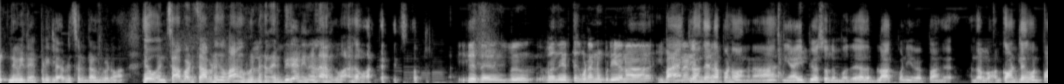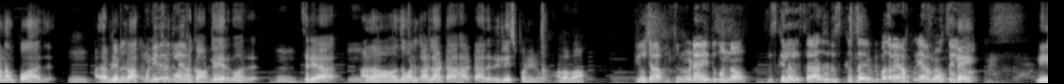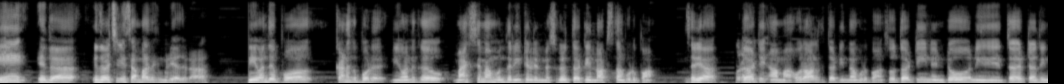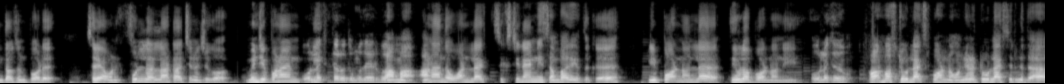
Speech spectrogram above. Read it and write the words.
இந்த வீட்டு எனக்கு பிடிக்கல அப்படின்னு சொல்லி நடந்து போயிடுவான். ஏ என் சாப்பாடு சாப்பிடுங்க வாங்க உள்ள பிரியாணி நல்லா இருக்கும் வாங்க வாங்க. இல்ல சார் எனக்கு வந்து எடுத்துக்க போட்டான்னு புரியும் ஏன்னா இப்ப பேங்க்ல வந்து என்ன பண்ணுவாங்கன்னா நீ ஐபிஓ சொல்லும்போது அதை பிளாக் பண்ணி வைப்பாங்க. அந்த ம். அக்கௌண்ட்ல இருந்து உன் பணம் போகாது. அது அப்படியே பிளாக் பண்ணி வச்சிருக்கோம் இருக்கும். அக்கௌண்ட்லயே இருக்கும் அது. சரியா. அத வந்து உனக்கு அலர்ட் ஆகாட்டா அதை ரிலீஸ் பண்ணிடுவோம். அவ்வளவுதான். ஃபியூச்சர் ஆப்ஷன் விட இது கொஞ்சம் ரிஸ்க் இல்ல சார் அது ரிஸ்க் சார் எப்படி பார்த்தாலும் ஏன்னா இறங்கவும் செய்யும். நீ இத இத வச்சு நீ சம்பாதிக்க முடியாதுடா. நீ வந்து இப்போ கணக்கு போடு. நீ வந்து மேக்ஸிமம் வந்து ரீட்டைல் இன்வெஸ்டருக்கு தேர்ட்டின் லாட்ஸ் தான் கொடுப்பான். சரியா? தேர்ட்டின் ஆமா ஒரு ஆளுக்கு தேர்ட்டின் தான் கொடுப்பான். ஸோ தேர்ட்டீன் இன்டூ நீ தேர்ட்டீன் தௌசண்ட் போடு. சரியா? உனக்கு ஃபுல் லாட் ஆச்சுன்னு வச்சுக்கோ. மிஞ்சி போனா ஒரு லட்சத்தி அறுபத்தி ஒன்பதாயிரம் ரூபாய். ஆமா ஆனா அந்த ஒன் லேக் சிக்ஸ்டி நைன் நீ சம்பாதிக்கிறதுக்கு நீ போடணும்ல? இவ்வளவு போடணும் நீ. ஒரு லட்சம் ஆல்மோஸ்ட் டூ லேக்ஸ் போடணும். உன்கிட்ட டூ லேக்ஸ் இருக்குதா?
